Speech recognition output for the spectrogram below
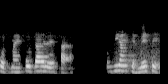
กดไมค์พูดได้เลยค่ะ คนที่ยังเขียนไม่เสร็จ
